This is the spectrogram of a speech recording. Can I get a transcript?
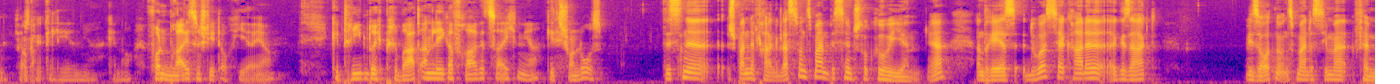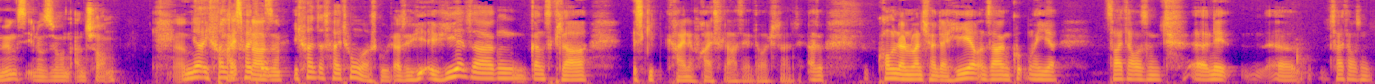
ja. Ich hab's Okay. abgelesen, ja, genau. Von Preisen steht auch hier, ja. Getrieben durch Privatanleger, Fragezeichen, ja, geht's schon los. Das ist eine spannende Frage. Lass uns mal ein bisschen strukturieren. Ja? Andreas, du hast ja gerade äh, gesagt, wir sollten uns mal das Thema Vermögensillusion anschauen. Äh, Ja, ich fand, das bei, Preisblase. ich fand das bei Thomas gut. Also wir, wir sagen ganz klar, es gibt keine Preisblase in Deutschland. Also kommen dann manchmal daher und sagen, guck mal hier, 2000, äh, nee, äh, 2000,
